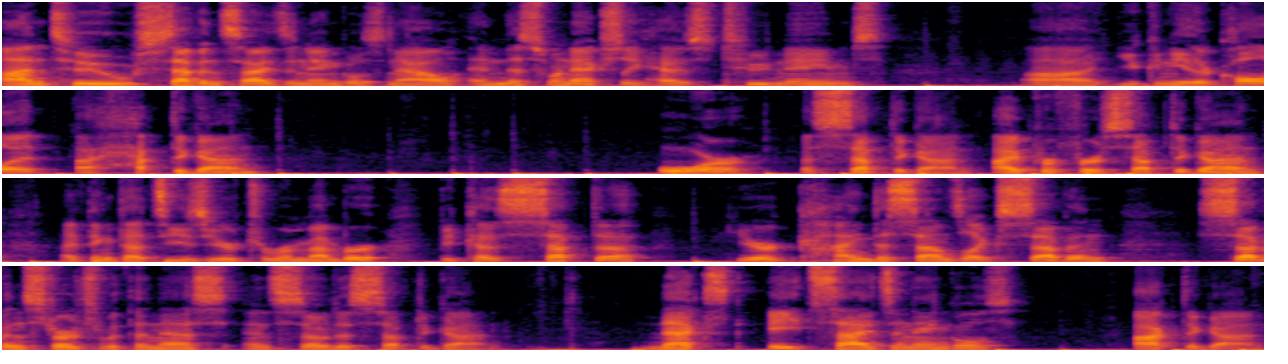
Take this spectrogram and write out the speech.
On to seven sides and angles now, and this one actually has two names. Uh, you can either call it a heptagon or a septagon. I prefer septagon. I think that's easier to remember because septa here kind of sounds like seven. Seven starts with an S, and so does septagon. Next, eight sides and angles, octagon.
